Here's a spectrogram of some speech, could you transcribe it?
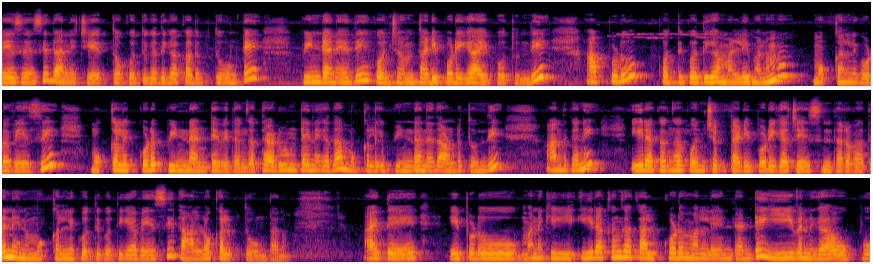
వేసేసి దాన్ని చేతితో కొద్ది కొద్దిగా కదుపుతూ ఉంటే పిండి అనేది కొంచెం తడి పొడిగా అయిపోతుంది. అప్పుడు కొద్ది కొద్దిగా మళ్ళీ మనము ముక్కల్ని కూడా వేసి ముక్కలకి కూడా పిండి అంటే విధంగా తడి ఉంటేనే కదా ముక్కలకి పిండి అనేది అంటుతుంది. అందుకని ఈ రకంగా కొంచెం తడి పొడిగా చేసిన తర్వాత నేను ముక్కల్ని కొద్ది కొద్దిగా వేసి దానిలో కలుపుతూ ఉంటాను. అయితే ఇప్పుడు మనకి ఈ రకంగా కలుపుకోవడం వల్ల ఏంటంటే ఈవెన్గా ఉప్పు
